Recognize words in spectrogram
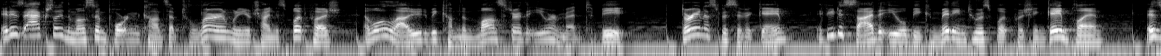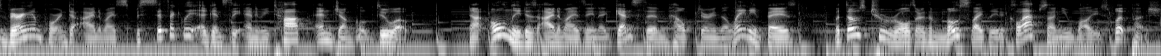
It is actually the most important concept to learn when you're trying to split push and will allow you to become the monster that you are meant to be. During a specific game, if you decide that you will be committing to a split pushing game plan, it is very important to itemize specifically against the enemy top and jungle duo. Not only does itemizing against them help during the laning phase, but those two roles are the most likely to collapse on you while you split push.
